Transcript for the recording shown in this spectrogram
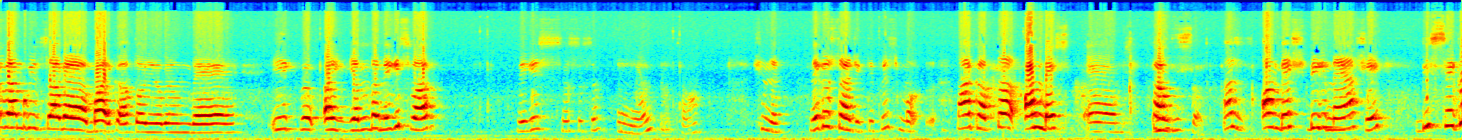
arkadaşlar ben bugün sizlerle Minecraft oynuyorum ve ilk ay yanında Melis var. Melis nasılsın? İyiyim. Tamam. Şimdi ne gösterecektik biz? Minecraft'ta 15 eee Tamam. bilgi şey. az 15 bilinmeyen şey bir Sega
